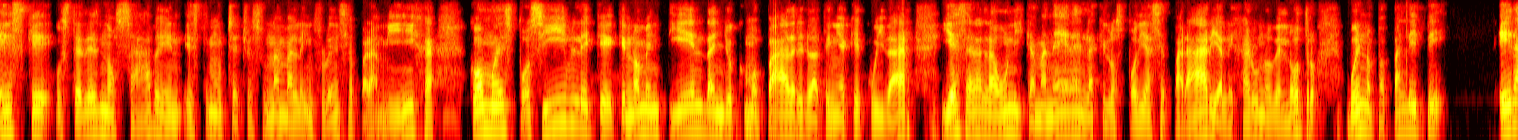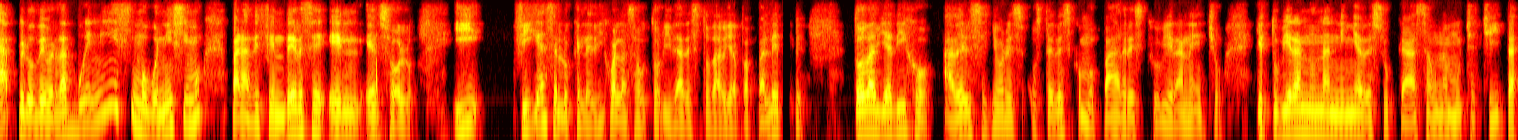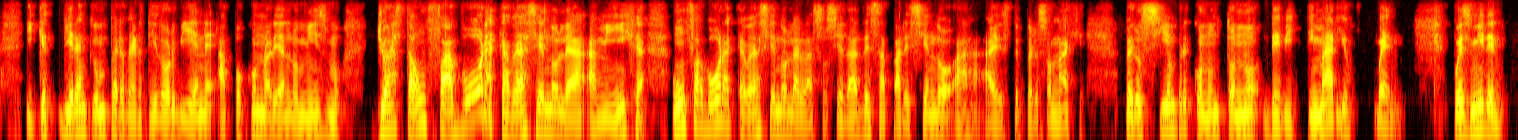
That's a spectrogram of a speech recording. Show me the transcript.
es que ustedes no saben, este muchacho es una mala influencia para mi hija, ¿cómo es posible que, no me entiendan? Yo como padre la tenía que cuidar y esa era la única manera en la que los podía separar y alejar uno del otro. Bueno, papá Lepe era, pero de verdad buenísimo, buenísimo para defenderse él, él solo. Y Fíjense lo que le dijo a las autoridades todavía Papalepe. Todavía dijo, a ver señores, ustedes como padres que hubieran hecho, que tuvieran una niña de su casa, una muchachita, y que vieran que un pervertidor viene, ¿a poco no harían lo mismo? Yo hasta un favor acabé haciéndole a, mi hija, un favor acabé haciéndole a la sociedad desapareciendo a, a este personaje, pero siempre con un tono de victimario. Bueno, pues miren,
